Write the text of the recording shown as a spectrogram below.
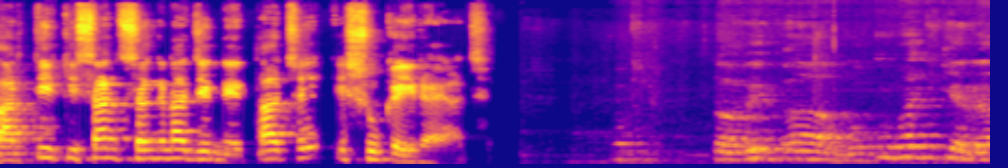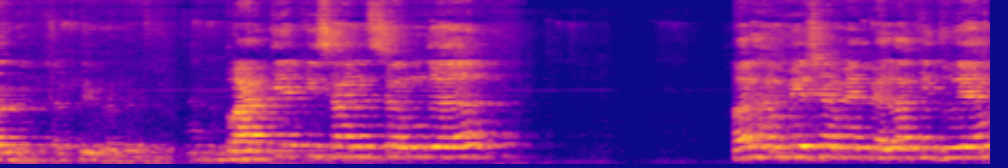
ભારતીય કિસાન સંઘના જે નેતા છે એ શું કહી રહ્યા છે. તો હવે કે રદ શક્તિ પ્રદર્શન ભારતીય કિસાન સંઘ હર હંમેશા મેં પહેલા કીધું એમ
